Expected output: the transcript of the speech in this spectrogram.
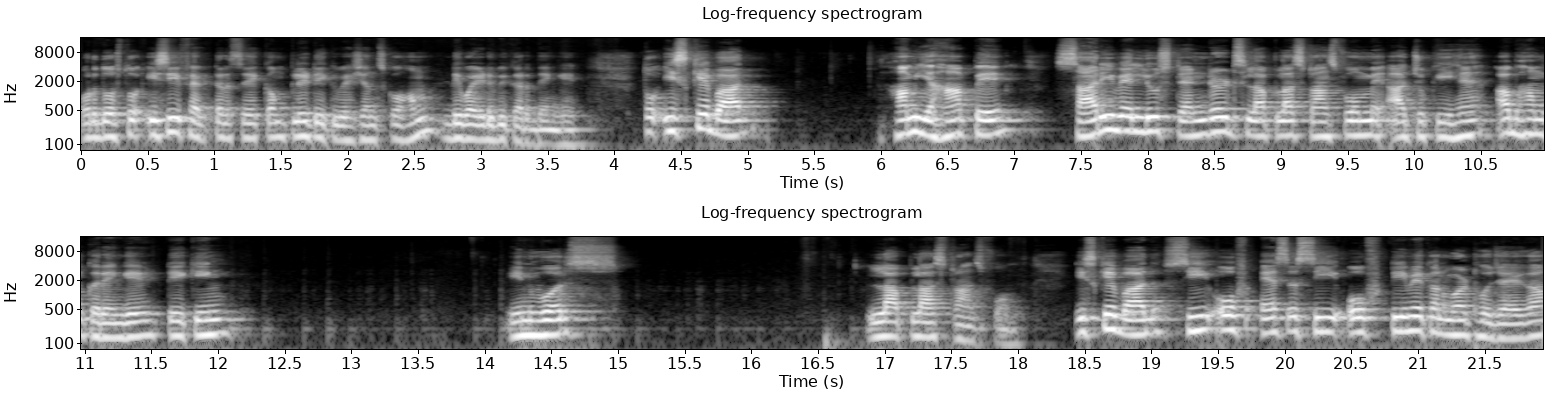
और दोस्तों इसी फैक्टर से कंप्लीट इक्वेशंस को हम डिवाइड भी कर देंगे। तो इसके बाद हम यहाँ पे सारी वैल्यू स्टैंडर्ड्स लाप्लास ट्रांसफॉर्म में आ चुकी हैं। अब हम करेंगे टेकिंग इनवर्स लाप्लास ट्रांसफॉर्म इसके बाद C of S C of T में कन्वर्ट हो जाएगा।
